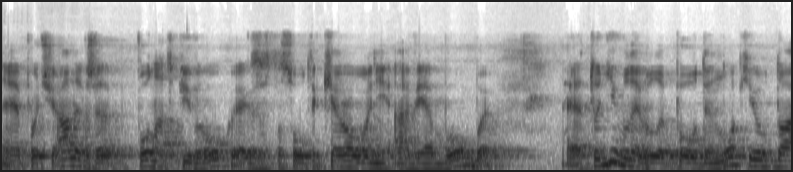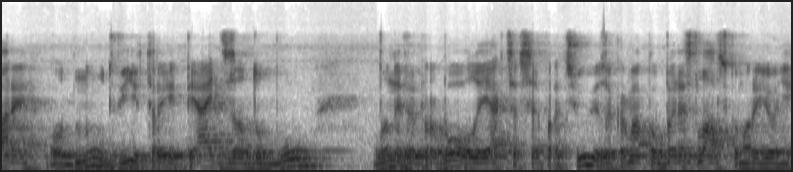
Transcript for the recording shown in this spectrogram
е, почали вже понад півроку, як застосовувати керовані авіабомби. Е, Тоді вони були поодинокі удари: одну, дві, три, п'ять за добу. Вони випробовували, як це все працює. Зокрема, по Береславському районі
